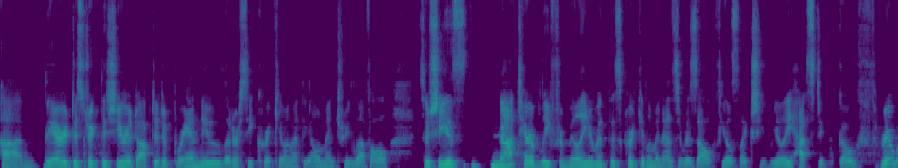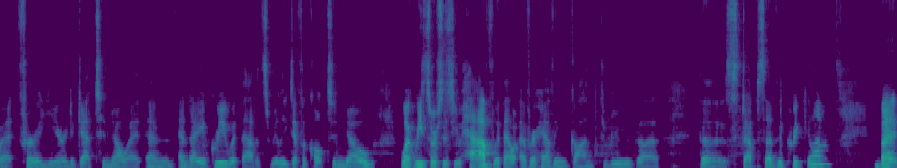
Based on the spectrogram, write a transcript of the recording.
um, their district this year adopted a brand new literacy curriculum at the elementary level. So she is not terribly familiar with this curriculum, and as a result, feels like she really has to go through it for a year to get to know it. And and I agree with that. It's really difficult to know what resources you have without ever having gone through the the steps of the curriculum. But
